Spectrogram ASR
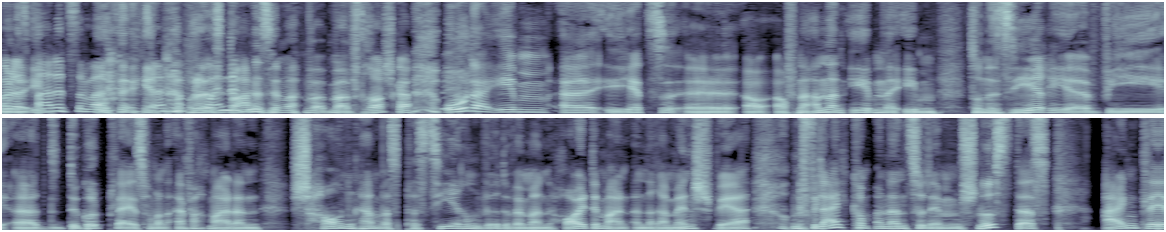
Oder das eben- Badezimmer oder, ja, oder das. Badezimmer bei Mavtroschka oder eben äh, jetzt äh, au- auf einer anderen Ebene eben so eine Serie wie äh, The Good Place, wo man einfach mal dann schauen kann, was passieren würde, wenn man heute mal ein anderer Mensch wäre. Und vielleicht kommt man dann zu dem Schluss, dass eigentlich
